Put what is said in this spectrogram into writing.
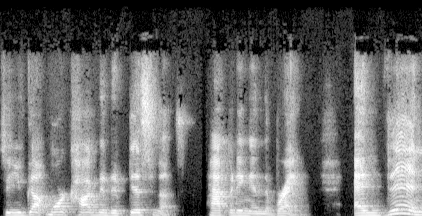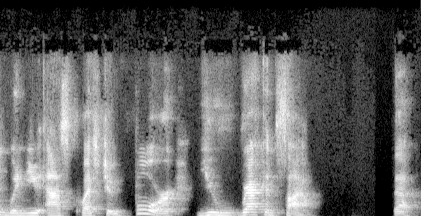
So you've got more cognitive dissonance happening in the brain. And then when you ask question four, you reconcile that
